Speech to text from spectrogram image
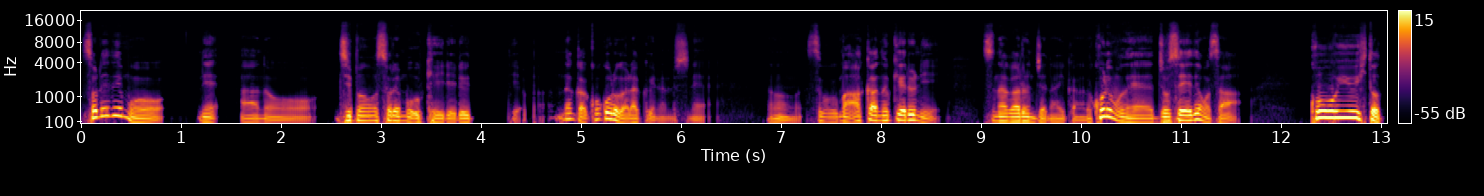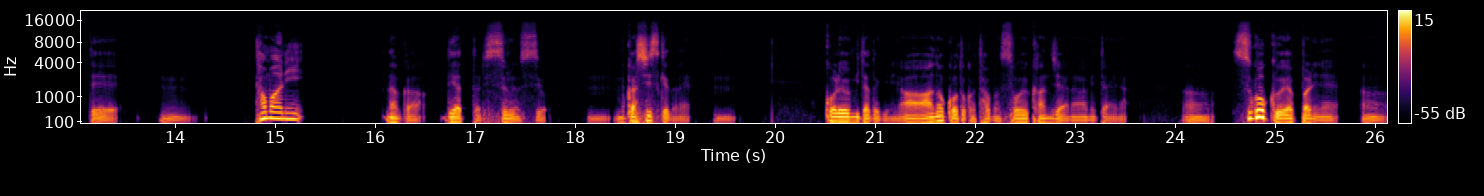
それでもね、あのー、自分をそれも受け入れるってやっぱ、なんか心が楽になるしね、うん、すごく、まあ、垢抜けるにつながるんじゃないかなと。これもね、女性でもさ、こういう人って、うん、たまになんか出会ったりするんですよ。うん、昔ですけどね、うん。これを見た時に、ああ、あの子とか多分そういう感じやな、みたいな。うん、すごくやっぱりね、うん、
